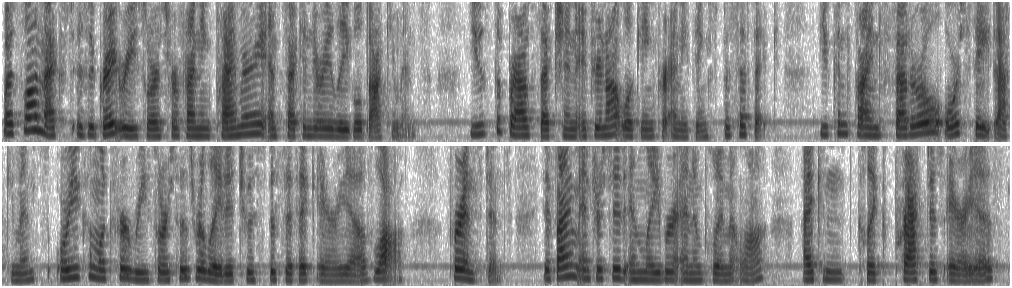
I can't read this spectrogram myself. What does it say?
Westlaw Next is a great resource for finding primary and secondary legal documents. Use the Browse section if you're not looking for anything specific. You can find federal or state documents, or you can look for resources related to a specific area of law. For instance, if I'm interested in labor and employment law, I can click Practice Areas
